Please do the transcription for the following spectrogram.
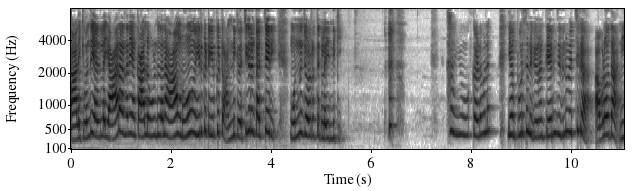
நாளைக்கு வந்து எல்லாம் யாராக இருந்தாலும் என் காலில் விழுந்து தானே ஆகணும். இருக்கட்டும் இருக்கட்டும். அன்றைக்கி வச்சுக்கிறேன் கச்சேரி. ஒன்றும் சொல்கிறதுக்கு இல்லை இன்றைக்கி ஐயோ கடவுளே. என் புருஷனுக்கு இதெல்லாம் தெரிஞ்சதுன்னு வச்சுக்க. அவ்வளோதான் நீ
